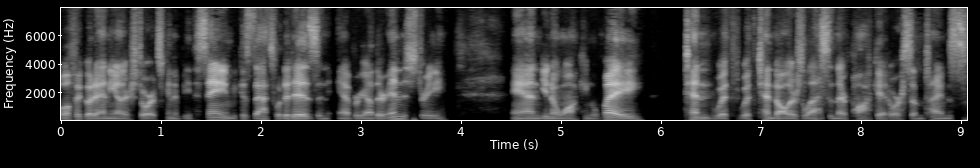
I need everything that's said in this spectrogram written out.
well, if I go to any other store, it's going to be the same because that's what it is in every other industry and you know walking away 10 with with $10 less in their pocket or sometimes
